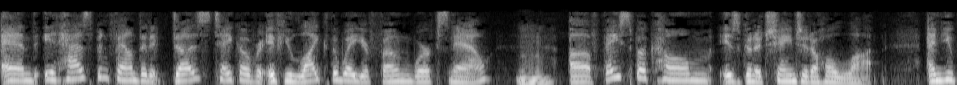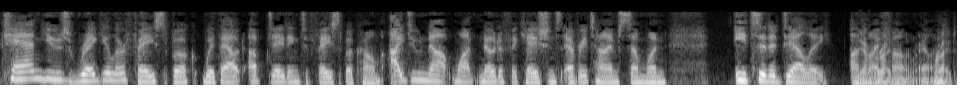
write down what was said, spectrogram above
And it has been found that it does take over if you like the way your phone works now. Uh, Facebook Home is going to change it a whole lot. And you can use regular Facebook without updating to Facebook Home. I do not want notifications every time someone eats at a deli on Yeah, my right, phone, really. right.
